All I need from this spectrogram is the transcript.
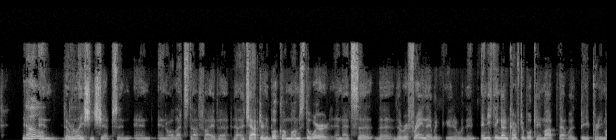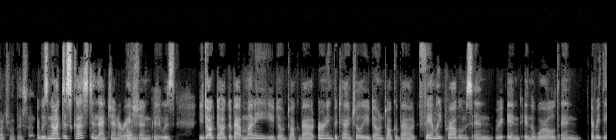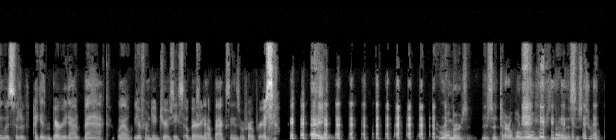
no and, the no. relationships and and and all that stuff i have a, a chapter in the book called mum's the word and that's uh, the the refrain they would you know when anything uncomfortable came up that would be pretty much what they said it was not discussed in that generation right. it was you don't talk about money you don't talk about earning potential you don't talk about family problems in in in the world and everything was sort of, I guess, buried out back. Well, you're from New Jersey, so buried out back seems appropriate. hey, rumors. These are terrible rumors. None of this is true.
